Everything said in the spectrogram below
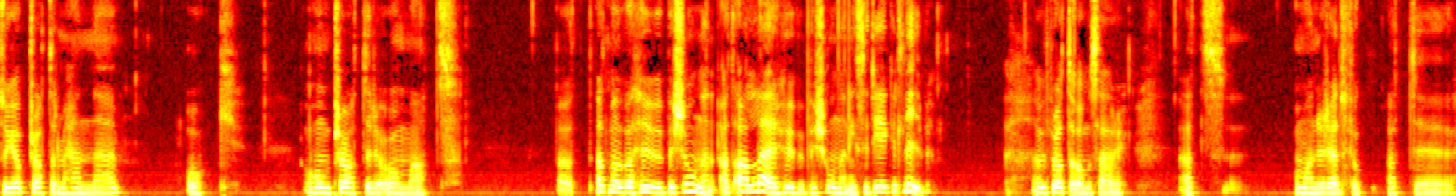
Så jag pratade med henne och, och hon pratade om att, att, att man var huvudpersonen, att alla är huvudpersonen i sitt eget liv. Vi pratade om så här att om man är rädd för att eh,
